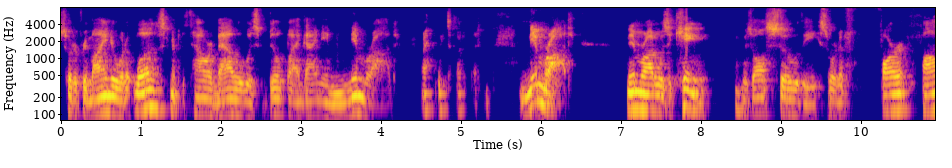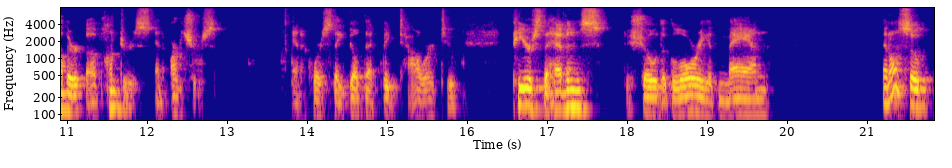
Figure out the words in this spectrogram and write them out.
sort of reminder what it was, remember the Tower of Babel was built by a guy named Nimrod, right? We talked about him. Nimrod. Nimrod was a king. He was also the sort of father of hunters and archers. And of course, they built that big tower to pierce the heavens, to show the glory of man and also,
